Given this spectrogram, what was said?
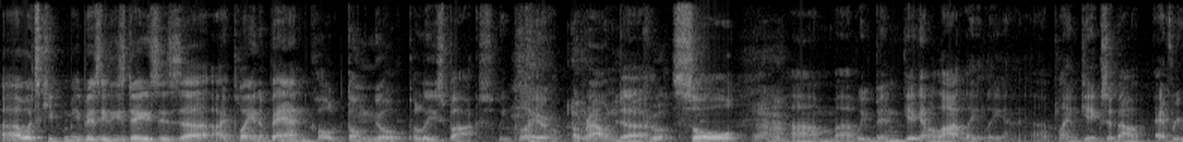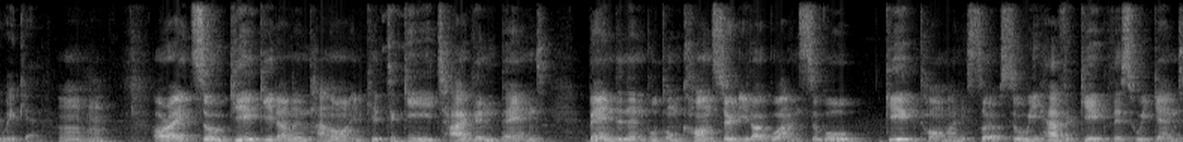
Uh, what's keeping me busy these days is uh, I play in a band called Dongmyo Police Box. We play ar- around uh, Cool. Seoul. Uh-huh. Um, uh, we've been gigging a lot lately, uh, playing gigs about every weekend. Mm-hmm. Alright, so gig이라는 단어 이렇게 특히 작은 밴드 밴드는 보통 concert이라고 안 쓰고 gig 더 많이 써요. So we have a gig this weekend.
